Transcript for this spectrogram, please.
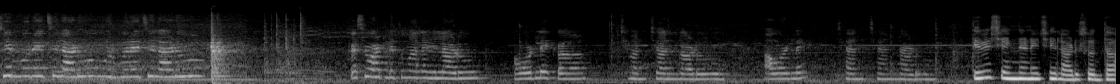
चिरमुऱ्याचे लाडू मुरमुऱ्याचे लाडू? कसे वाटले तुम्हाला हे लाडू? आवडले का? छान छान लाडू. आवडले? छान छान लाडू. तिळ शेंगदाण्याचे लाडूसुद्धा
